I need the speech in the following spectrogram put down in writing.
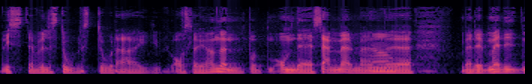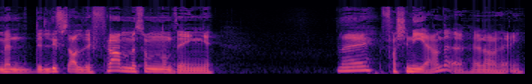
visst, det är väl stor, stora avslöjanden på, om det stämmer, men, Ja. eh, men, det, men, det, men det lyfts aldrig fram som någonting Nej. fascinerande. Eller någonting.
